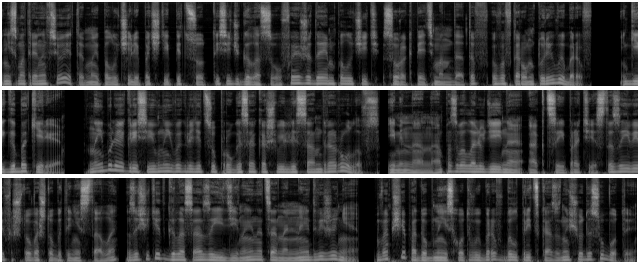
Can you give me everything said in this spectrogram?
Несмотря на все это, мы получили почти 500 тысяч голосов и ожидаем получить 45 мандатов во втором туре выборов. Гига Бакерия. Наиболее агрессивной выглядит супруга Саакашвили Сандра Руловс. Именно она позвала людей на акции протеста, заявив, что во что бы то ни стало защитит голоса за единое национальное движение. Вообще, подобный исход выборов был предсказан еще до субботы.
